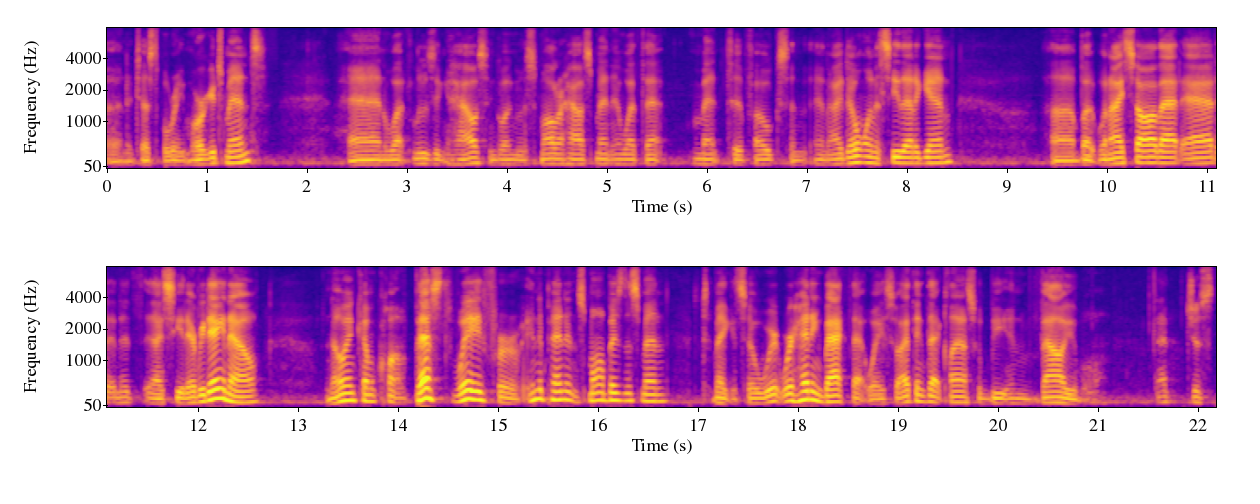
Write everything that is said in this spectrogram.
an adjustable rate mortgage meant, and what losing a house and going to a smaller house meant, and what that meant to folks. And and I don't want to see that again. Uh, but when I saw that ad, and, it, and I see it every day now, no income qual- best way for independent and small businessmen to make it. So we're, we're heading back that way. So I think that class would be invaluable. That just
